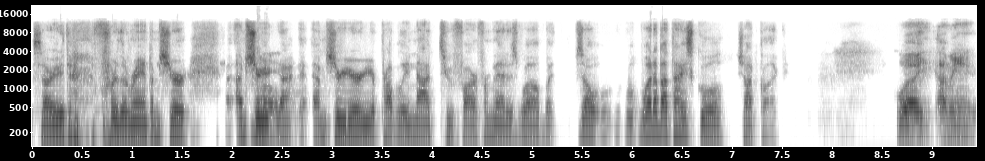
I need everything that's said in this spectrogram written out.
Sorry for the rant. I'm sure i'm sure No. i'm sure you're you're probably not too far from that as well. But so what about the high school shot clock Well, I mean,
